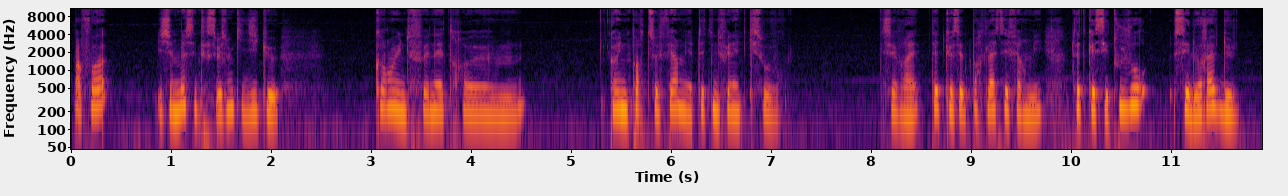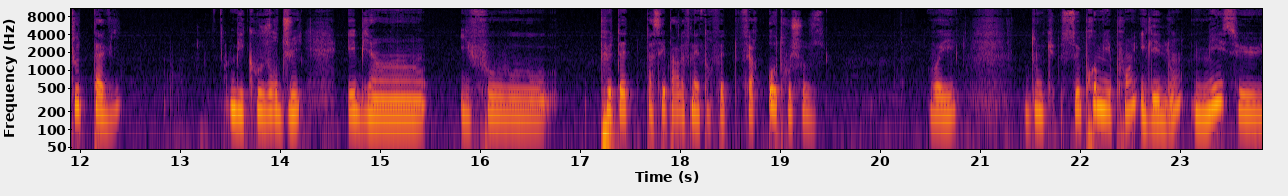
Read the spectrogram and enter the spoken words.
Parfois, j'aime bien cette expression qui dit que quand une fenêtre, euh, quand une porte se ferme, il y a peut-être une fenêtre qui s'ouvre. C'est vrai. Peut-être que cette porte-là s'est fermée. Peut-être que c'est toujours, c'est le rêve de toute ta vie, mais qu'aujourd'hui, eh bien, il faut peut-être passer par la fenêtre en fait, faire autre chose. Voyez? Donc ce premier point, il est long, mais c'est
